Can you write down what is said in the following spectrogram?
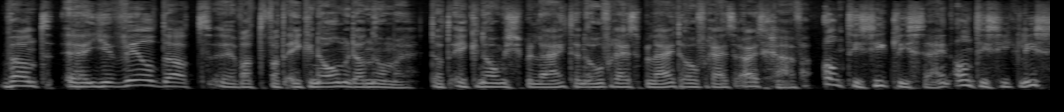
Want uh, je wil dat, uh, wat, wat economen dan noemen, dat economisch beleid en overheidsbeleid, overheidsuitgaven, anticyclisch zijn. Anticyclisch.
